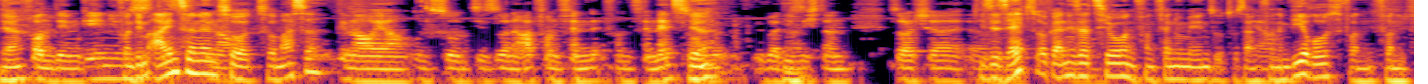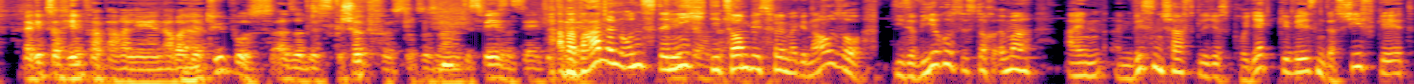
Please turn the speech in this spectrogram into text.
Ja. von dem Genius. Von dem Einzelnen genau, zur, zur Masse. Genau, ja. Und so, die, so eine Art von, Verne von Vernetzung, Ja. über die sich dann solche... äh, Diese Selbstorganisation von Phänomenen sozusagen, Ja. von einem Virus, von, von Da gibt es auf jeden Fall Parallelen, aber Ja. der Typus, also des Geschöpfes sozusagen, des Wesens, der Entität. Aber warnen uns denn nicht ja die Zombies-Filme genauso? Dieser Virus ist doch immer ein, ein wissenschaftliches Projekt gewesen, das schief geht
